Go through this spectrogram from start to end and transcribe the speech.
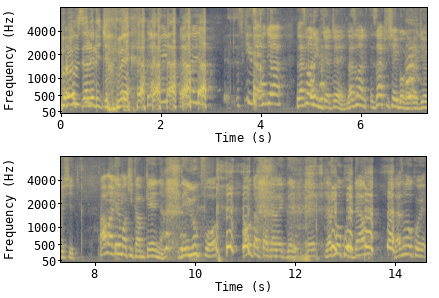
bros alinichomea sikiza unajua lazima nimtetee lazima zak tushaibonga kwa ama demo akikam kenya? They look for au tafutaga like the, the, lazima ukuwe down lazima ukuwe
